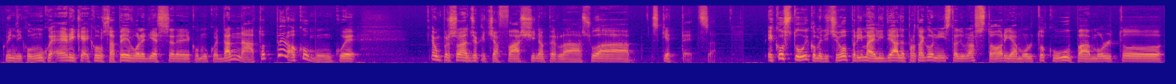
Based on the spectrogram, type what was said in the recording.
Quindi comunque Eric è consapevole di essere comunque dannato, però comunque è un personaggio che ci affascina per la sua schiettezza. E costui, come dicevo prima, è l'ideale protagonista di una storia molto cupa, molto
